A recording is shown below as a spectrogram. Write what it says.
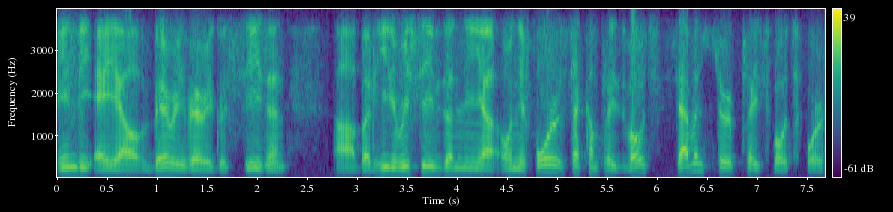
in the AL. Very, very good season. Uh, but he received only, uh, only four second place votes, seven third place votes for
